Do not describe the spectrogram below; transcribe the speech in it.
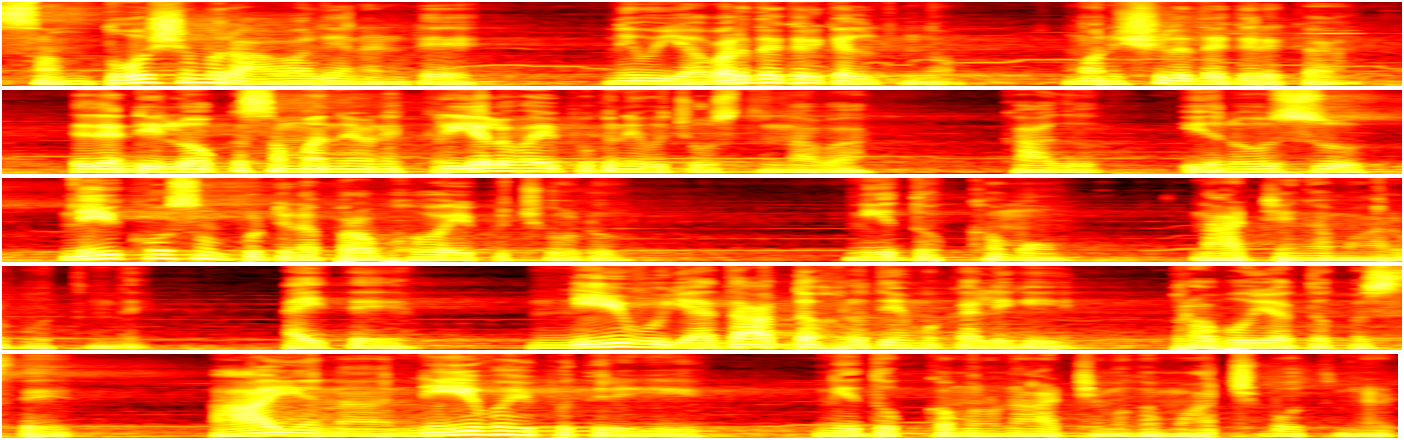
సంతోషము రావాలి అని అంటే నీవు ఎవరి దగ్గరికి వెళ్తున్నావు? మనుషుల దగ్గరకా? లేదంటే ఈ లోక సంబంధమైన క్రియల వైపుకు నీవు చూస్తున్నావా? కాదు ఈరోజు నీ కోసం పుట్టిన ప్రభు వైపు చూడు. నీ దుఃఖము నాట్యంగా మారబోతుంది. అయితే నీవు యథార్థ హృదయము కలిగి ప్రభు యొద్దకు వస్తే ఆయన నీ వైపు తిరిగి నీ దుఃఖమును నాట్యముగా మార్చబోతున్నాడు.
